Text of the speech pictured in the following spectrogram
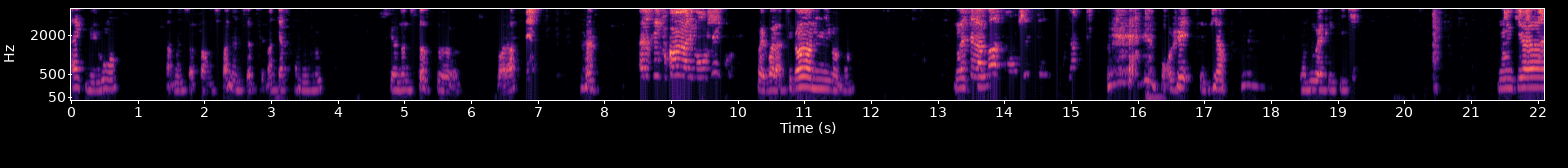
avec mes loups, hein. Enfin, non-stop, pardon, c'est pas non-stop, c'est 24 heures de jeu. Parce que non-stop, euh, voilà. Ah, parce qu'il faut quand même aller manger, quoi. Ouais, voilà, c'est quand même un minimum. hein. Ouais, c'est la base, manger, c'est c'est bien. manger, c'est bien. La nouvelle réplique. Donc, euh,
